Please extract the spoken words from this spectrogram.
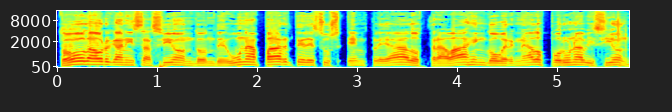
Toda organización donde una parte de sus empleados trabajen gobernados por una visión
